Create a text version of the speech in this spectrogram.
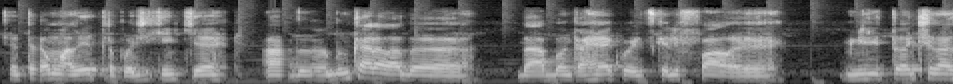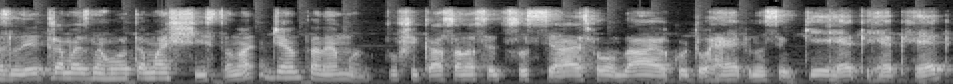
tem até uma letra, pô, de quem que é? Ah, de um cara lá da, da Banca Records que ele fala, é militante nas letras, mas na rua tá machista. Não adianta, né, mano? Tu ficar só nas redes sociais falando, ah, eu curto rap, não sei o que, rap, rap, rap,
